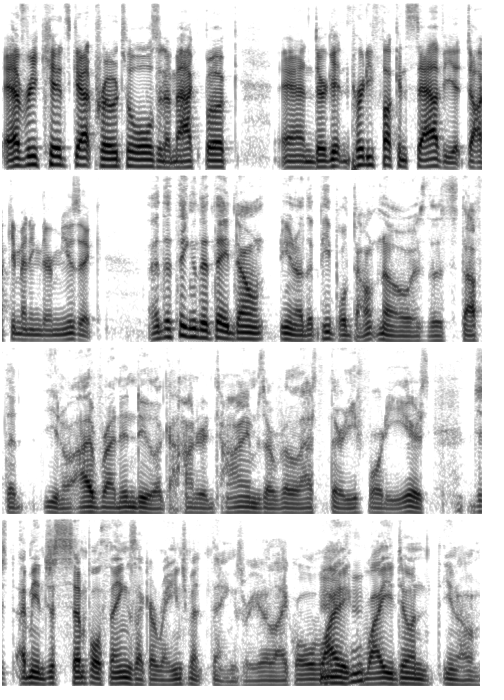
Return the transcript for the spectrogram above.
every kid's got pro tools and a macbook and they're getting pretty fucking savvy at documenting their music And the thing that they don't, you know, that people don't know is the stuff that, you know, I've run into like a hundred times over the last 30, 40 years. Just, I mean, just simple things like arrangement things where you're like, well, why, Mm-hmm. why are you doing, you know,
